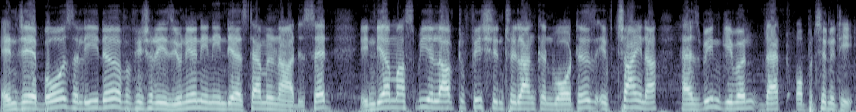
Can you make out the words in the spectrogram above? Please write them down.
NJ Bose, a leader of a fisheries union in India's Tamil Nadu, said India must be allowed to fish in Sri Lankan waters if China has been given that opportunity.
